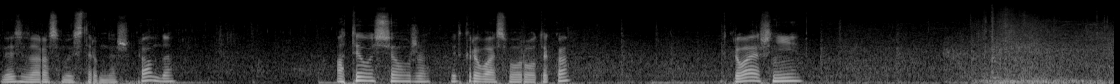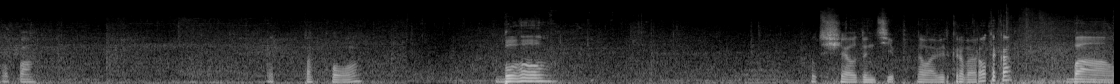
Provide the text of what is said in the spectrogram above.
Десь зараз вистрибнеш, правда? А ти ось вже. Відкривай свого ротика. Відкриваєш ні. Опа. От тако. Бо. Тут ще один тип. Давай, відкривай ротика. Бау.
